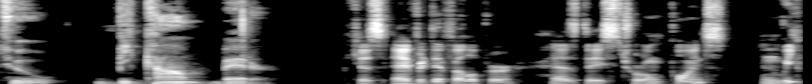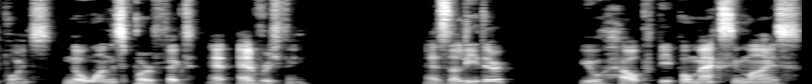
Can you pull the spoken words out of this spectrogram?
to become better. Because every developer has their strong points and weak points. No one is perfect at everything. As a leader, you help people maximize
